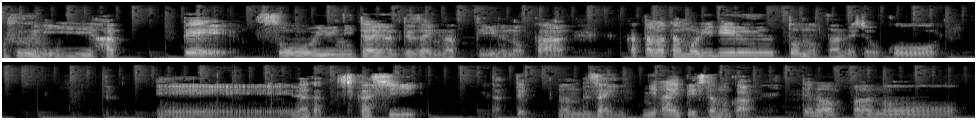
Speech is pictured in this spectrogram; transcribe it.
風に言い張って、そういう似たようなデザインになっているのか、はたまた森ビルとの、なんでしょう、こう、えー、なんか近しい、だって、あのデザインにあえてしたのか、っていうのは、あのー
